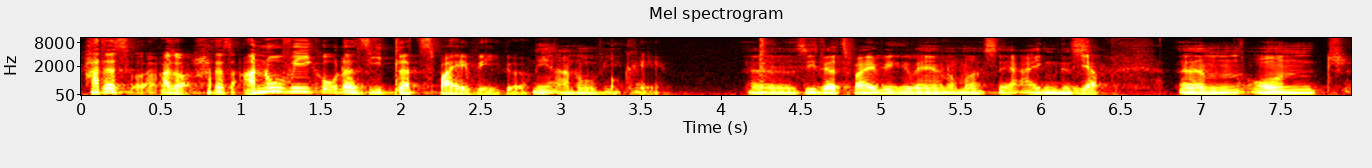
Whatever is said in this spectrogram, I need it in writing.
Hat es, also hat es Anno-Wege oder Siedler 2 Wege? nee, Anno-Wege. Okay. Äh, Siedler 2 Wege wäre ja nochmal sehr eigenes. Ja. Ähm, und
